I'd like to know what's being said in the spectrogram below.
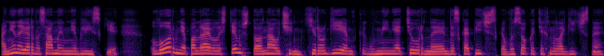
они, наверное, самые мне близкие. Лор мне понравилась тем, что она очень хирургия как бы миниатюрная, эндоскопическая, высокотехнологичная.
